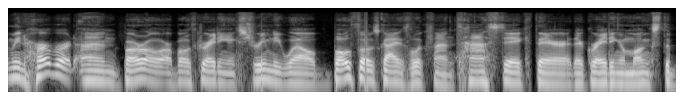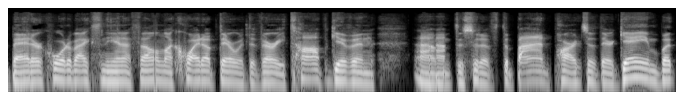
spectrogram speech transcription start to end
I mean, Herbert and Burrow are both grading extremely well. Both those guys look fantastic. They're they're grading amongst the better quarterbacks in the NFL, not quite up there with the very top, given um, the sort of the bad parts of their game. But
